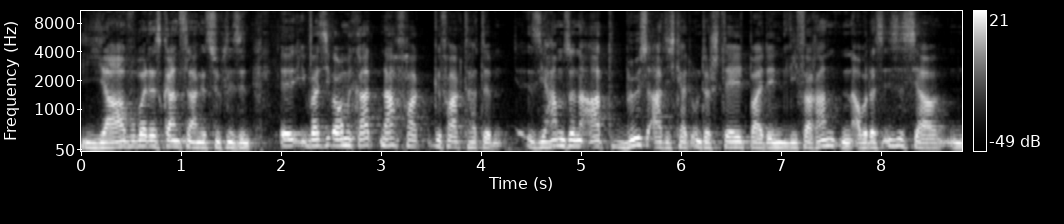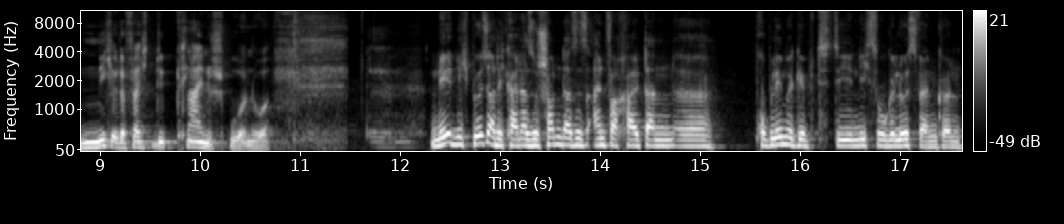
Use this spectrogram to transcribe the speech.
Ja, wobei das ganz lange Zyklen sind. Äh, was ich, warum ich gerade nachgefragt hatte, Sie haben so eine Art Bösartigkeit unterstellt bei den Lieferanten, aber das ist es ja nicht oder vielleicht eine kleine Spur nur. Nee, nicht Bösartigkeit, also schon, dass es einfach halt dann äh, Probleme gibt, die nicht so gelöst werden können.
